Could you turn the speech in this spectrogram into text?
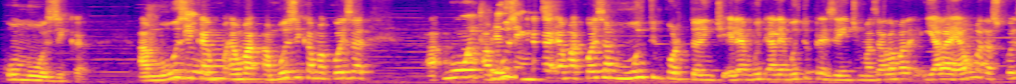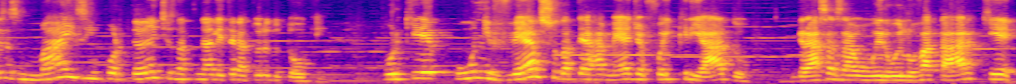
com música. A música é uma, a música é uma coisa muito a presente. música é uma coisa muito importante, ela é muito, ela é muito presente, mas ela é uma, e ela é uma das coisas mais importantes na, na literatura do Tolkien, porque o universo da Terra-média foi criado graças ao Eru Ilúvatar, que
